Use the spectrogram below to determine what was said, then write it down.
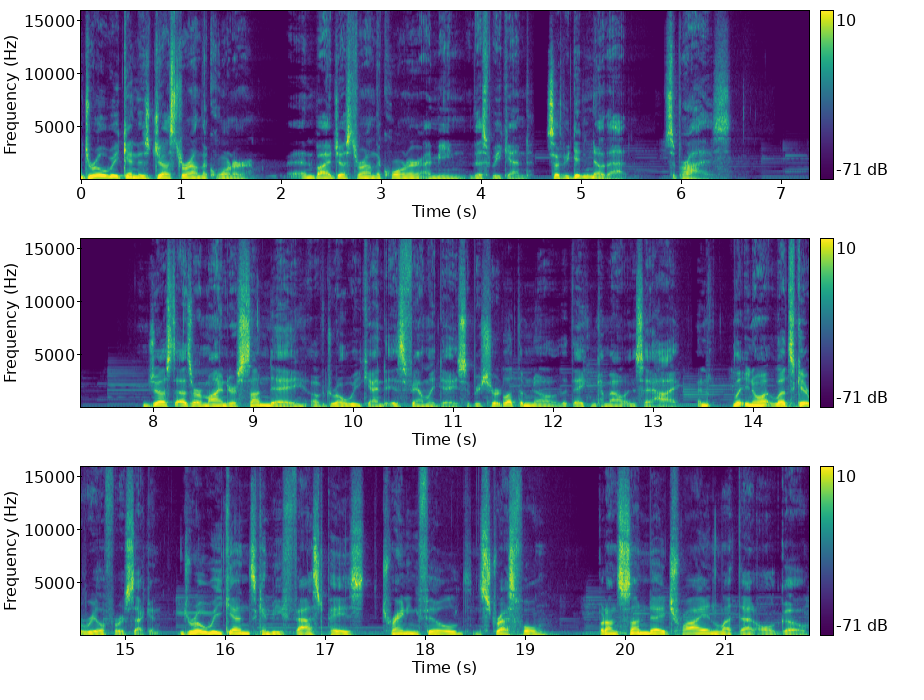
Drill weekend is just around the corner. And by just around the corner, I mean this weekend. So if you didn't know that, surprise. Just as a reminder, Sunday of drill weekend is family day, so be sure to let them know that they can come out and say hi. And let you know what, let's get real for a second. Drill weekends can be fast paced, training filled, and stressful, but on Sunday, try and let that all go.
